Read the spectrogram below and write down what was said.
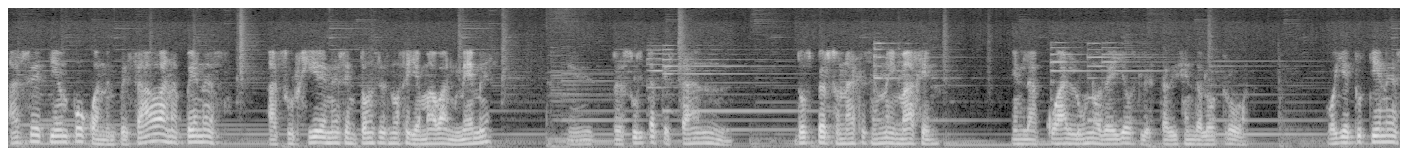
hace tiempo cuando empezaban apenas a surgir en ese entonces no se llamaban memes, eh, resulta que están dos personajes en una imagen en la cual uno de ellos le está diciendo al otro, oye, ¿tú tienes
